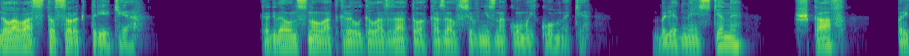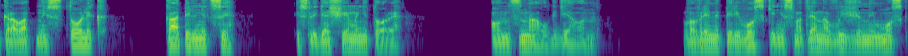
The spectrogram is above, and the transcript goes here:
Глава 143 Когда он снова открыл глаза, то оказался в незнакомой комнате. Бледные стены, шкаф, прикроватный столик, капельницы и следящие мониторы. Он знал, где он. Во время перевозки, несмотря на выжженный мозг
